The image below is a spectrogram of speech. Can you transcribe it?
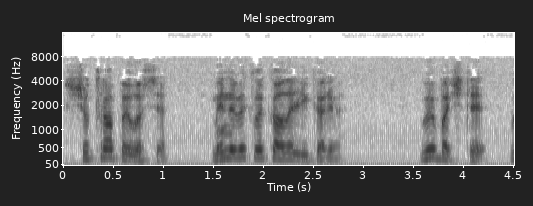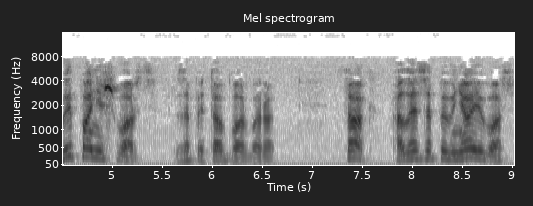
що трапилося. Ми не викликали лікаря. Вибачте, ви, пані Шварц? запитав Барбара. Так, але запевняю вас,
